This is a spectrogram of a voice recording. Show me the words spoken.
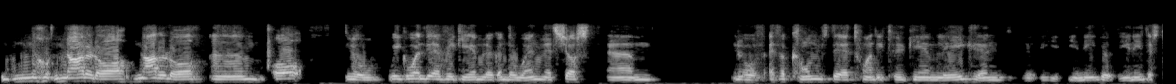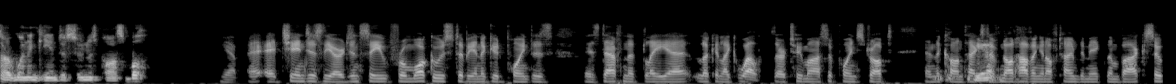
No, not at all. Not at all. Um, all you know, we go into every game looking to win. It's just um, you know, if, if it comes to a 22 game league, then you, you need to you need to start winning games as soon as possible. Yeah, it changes the urgency from what goes to being a good point is is definitely uh, looking like well there are two massive points dropped in the context yeah. of not having enough time to make them back. So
